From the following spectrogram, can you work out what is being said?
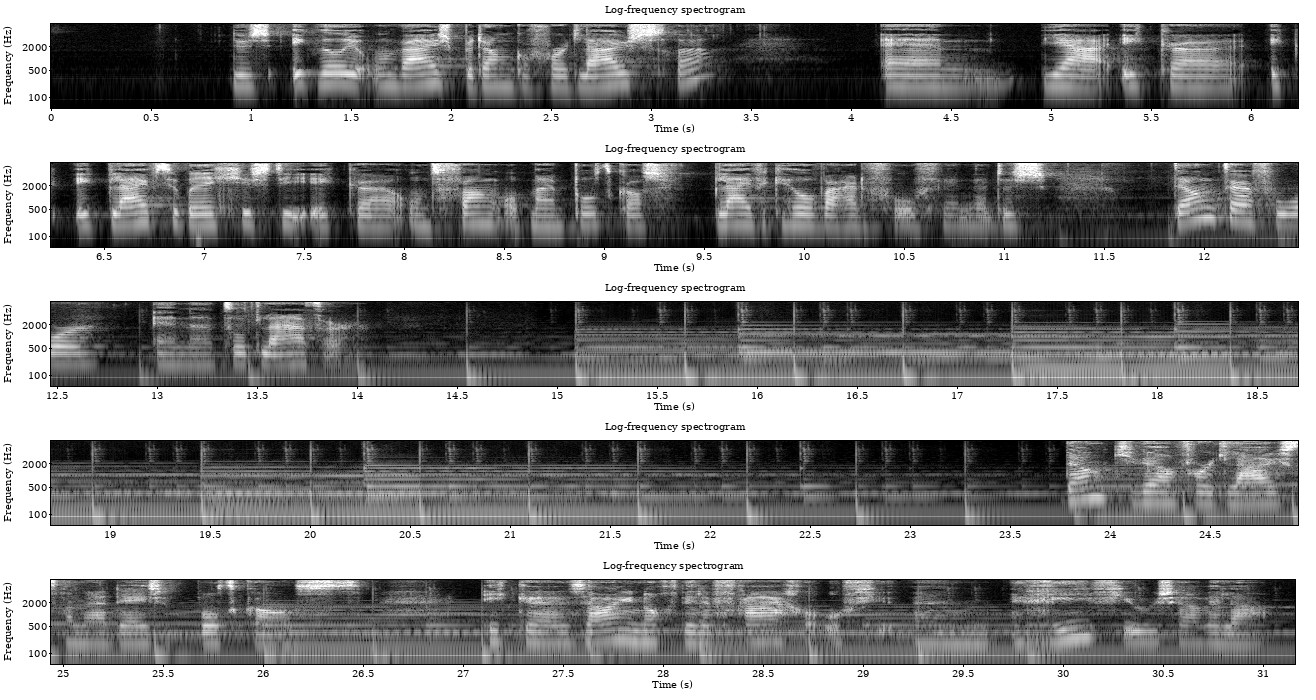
Dus ik wil je onwijs bedanken voor het luisteren. En ja, ik, uh, ik, ik blijf de berichtjes die ik uh, ontvang op mijn podcast, blijf ik heel waardevol vinden. Dus dank daarvoor en uh, tot later. Dankjewel voor het luisteren naar deze podcast. Ik zou je nog willen vragen of je een review zou willen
